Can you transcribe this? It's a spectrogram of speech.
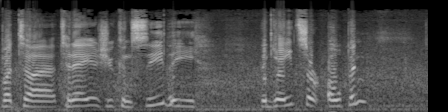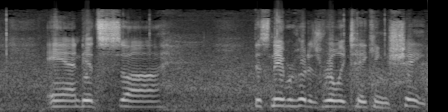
But uh, today, as you can see, the the gates are open, and it's uh, this neighborhood is really taking shape.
